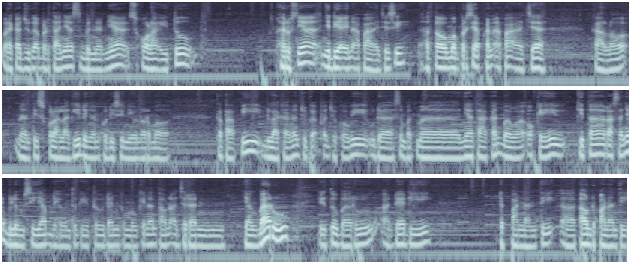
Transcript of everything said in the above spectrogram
mereka juga bertanya sebenarnya sekolah itu harusnya nyediain apa aja sih? Atau mempersiapkan apa aja kalau nanti sekolah lagi dengan kondisi new normal. Tetapi belakangan juga Pak Jokowi udah sempat menyatakan bahwa oke okay, kita rasanya belum siap deh untuk itu. Dan kemungkinan tahun ajaran yang baru itu baru ada di depan nanti uh, tahun depan nanti.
